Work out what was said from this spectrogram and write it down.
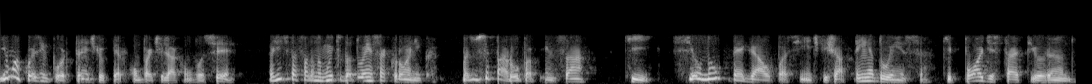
E uma coisa importante que eu quero compartilhar com você: a gente está falando muito da doença crônica, mas você parou para pensar que se eu não pegar o paciente que já tem a doença, que pode estar piorando,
